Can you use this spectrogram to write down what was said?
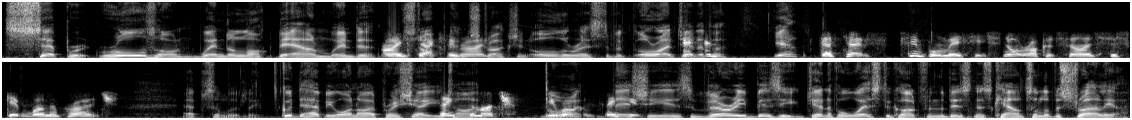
separate rules on when to lock down, when to oh, exactly stop construction, right. all the rest of it. All right, Jennifer. And yeah? That's a simple message, not rocket science. Just get one approach. Absolutely. Good to have you on. I appreciate your Thanks time. so much. You're All welcome. Right. Thank there you. she is, very busy. Jennifer Westacott from the Business Council of Australia.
